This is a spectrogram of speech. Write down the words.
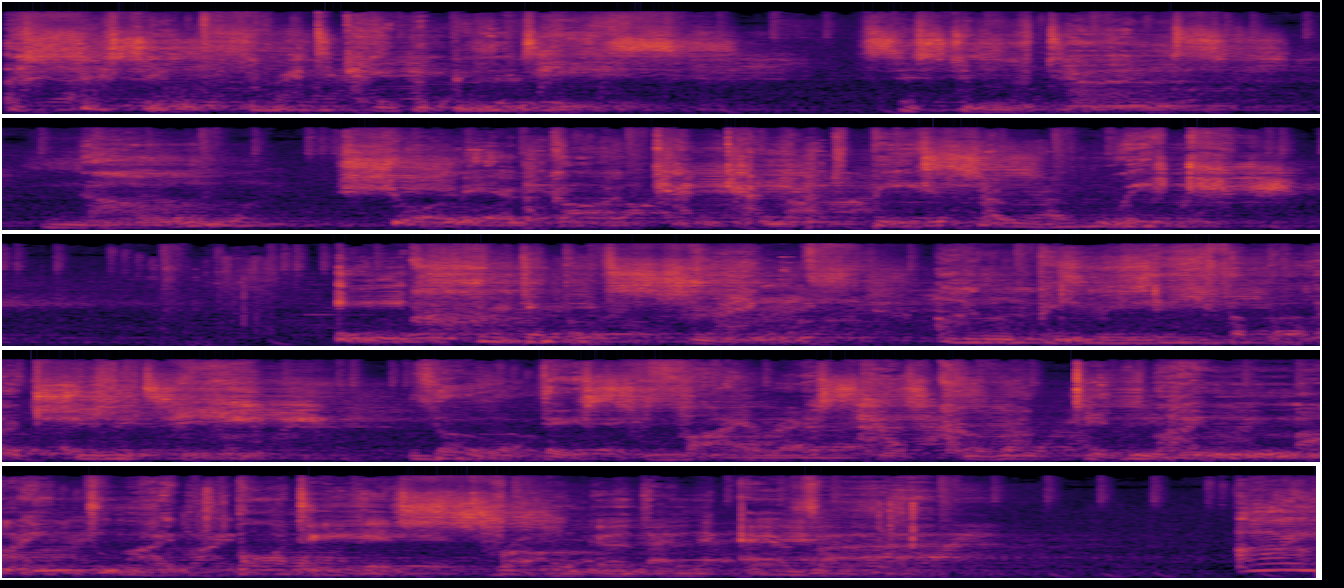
Assessing threat capabilities. System returns. No. Surely a god can cannot be so weak. Incredible strength, unbelievable agility. Though this virus has corrupted my mind, my body is stronger than ever. I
